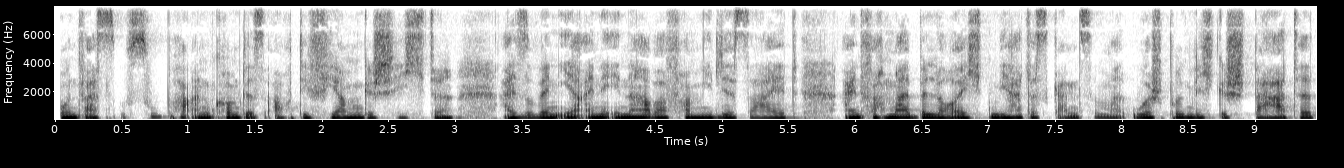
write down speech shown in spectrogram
Und was super ankommt, ist auch die Firmengeschichte. Also wenn ihr eine Inhaberfamilie seid, einfach mal beleuchten, wie hat das Ganze mal ursprünglich gestartet?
